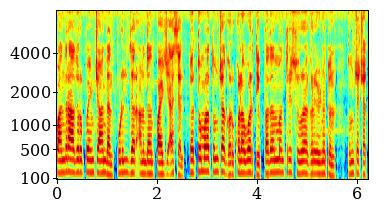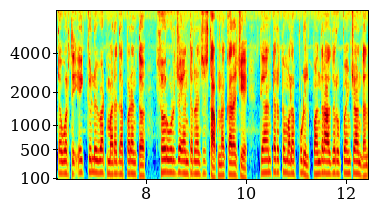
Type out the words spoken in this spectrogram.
पंधरा हजार रुपयांचे अनुदान पुढील जर अनुदान पाहिजे असेल तर तुम्हाला तुमच्या घरकुलावरती प्रधानमंत्री सूर्यघर योजनेतून तुमच्या छतावरती एक किलो वॅट मर्यादापर्यंत सौर ऊर्जा यंत्रणाची स्थापना करायची आहे. त्यानंतर तुम्हाला पुढील पंधरा हजार रुपयांचे अनुदान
